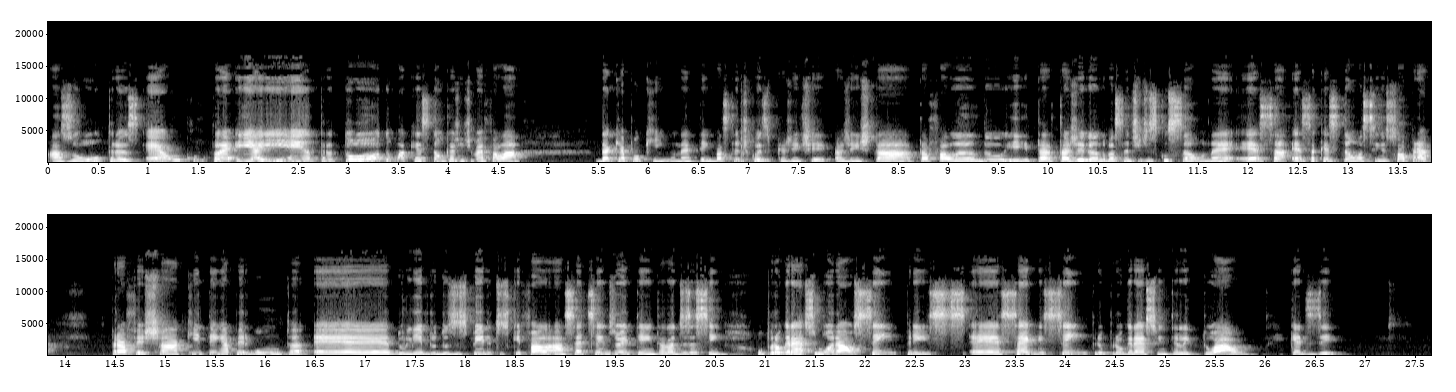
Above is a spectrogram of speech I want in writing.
às outras, é um completo. E aí entra toda uma questão que a gente vai falar daqui a pouquinho, né? Tem bastante coisa, porque a gente a gente tá, tá falando e tá, tá gerando bastante discussão, né? Essa, essa questão, assim, só para para fechar aqui, tem a pergunta é, do livro dos Espíritos que fala a 780. Ela diz assim: o progresso moral sempre é, segue sempre o progresso intelectual? Quer dizer,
